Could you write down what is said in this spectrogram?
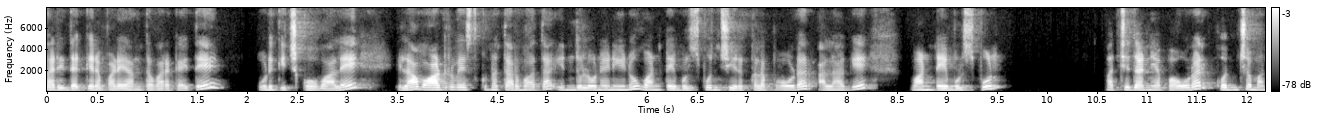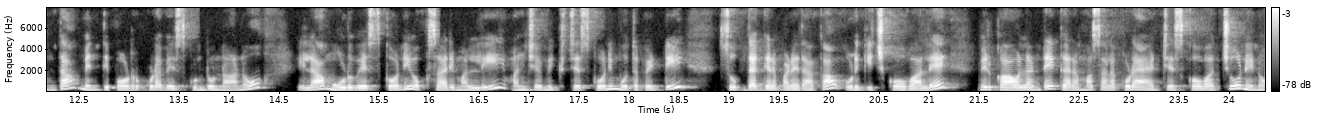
కర్రీ దగ్గర పడేంత వరకు అయితే ఉడికించుకోవాలి. ఇలా వాటర్ వేసుకున్న తర్వాత ఇందులోనే నేను వన్ టేబుల్ స్పూన్ జీరకల పౌడర్ అలాగే వన్ టేబుల్ స్పూన్ పచ్చిధనియా పౌడర్ కొంచెం అంతా మెంతి పౌడర్ కూడా వేసుకుంటున్నాను. ఇలా మూడు వేసుకొని ఒకసారి మళ్ళీ మంచిగా మిక్స్ చేసుకొని మూత పెట్టి సూప్ దగ్గర పడేదాకా ఉడికించుకోవాలి. మీరు కావాలంటే గరం మసాలా కూడా యాడ్ చేసుకోవచ్చు. నేను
